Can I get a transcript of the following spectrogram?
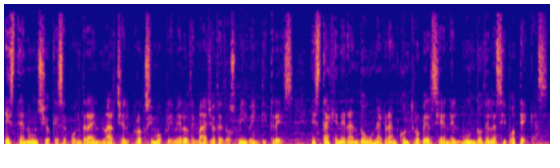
Este anuncio que se pondrá en marcha el próximo primero de mayo de 2023 está generando una gran controversia en el mundo de las hipotecas.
